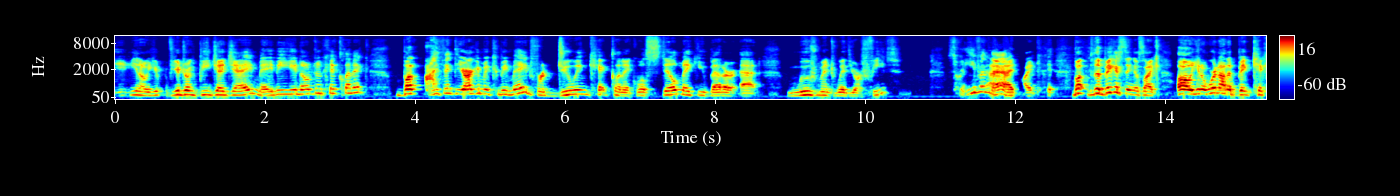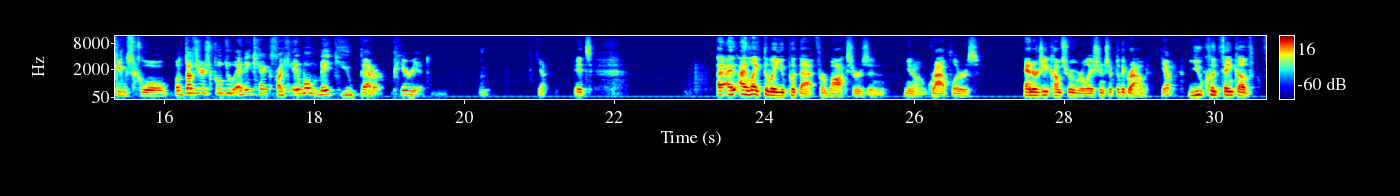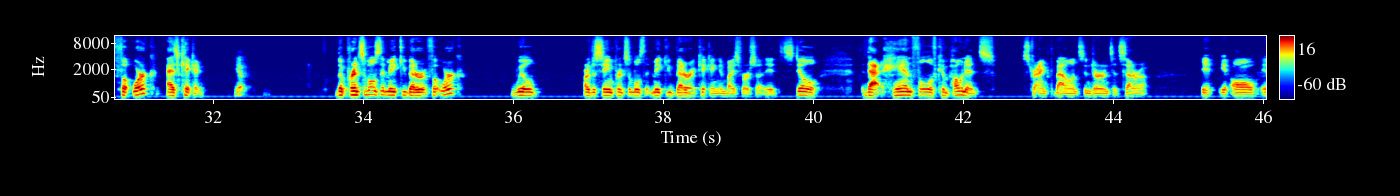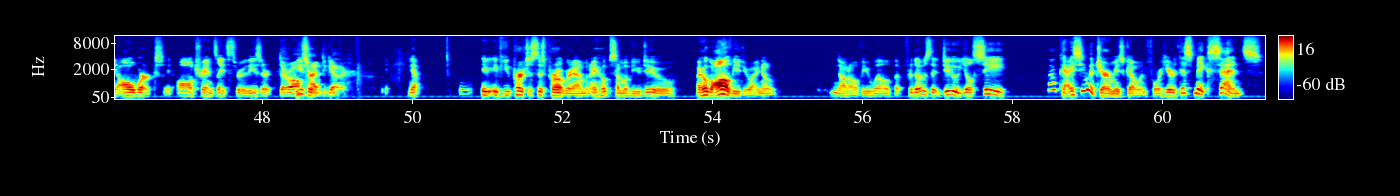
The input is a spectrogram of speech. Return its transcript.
you know, you, if you're doing BJJ, maybe you don't do Kick Clinic. But I think the argument could be made for doing Kick Clinic will still make you better at movement with your feet. So even then, I, like, but the biggest thing is like, oh, you know, we're not a big kicking school, but does your school do any kicks? Like, it will make you better. Period. Yeah, it's. I, I like the way you put that for boxers and you know grapplers energy comes from relationship to the ground. Yep. You could think of footwork as kicking. Yep. The principles that make you better at footwork will are the same principles that make you better at kicking and vice versa. It's still that handful of components, strength, balance, endurance, etc. It it all it all works. It all translates through. These are they're all these tied are, together. Yep. If you purchase this program, and I hope some of you do, I hope all of you do. I know not all of you will, but for those that do, you'll see, okay, I see what Jeremy's going for here. This makes sense.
